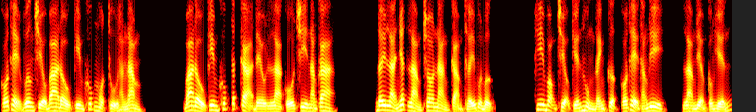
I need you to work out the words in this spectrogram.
có thể vương triều ba đầu kim khúc một thủ hàng năm. Ba đầu kim khúc tất cả đều là cố chi nam ca. Đây là nhất làm cho nàng cảm thấy buồn bực. Hy vọng triệu kiến hùng đánh cược có thể thắng đi, làm điểm công hiến.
